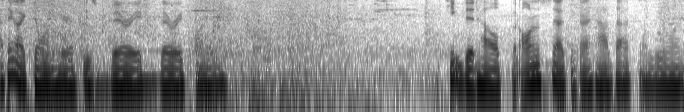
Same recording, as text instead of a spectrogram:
I think I kill him here, he's very, very funny. Team did help, but honestly, I think I had that 1v1.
